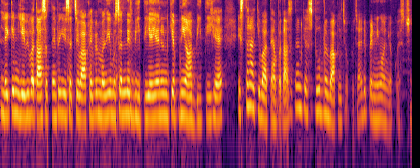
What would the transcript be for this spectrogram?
लेकिन ये भी बता सकते हैं फिर ये सच्चे वाक़े पे मदी मुसनफ़ बीती है, यानी उनकी अपनी आप बीती है। इस तरह की बातें आप बता सकते हैं, उनके असलूब में बाकी जो कुछ है डिपेंडिंग ऑन योर क्वेश्चन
